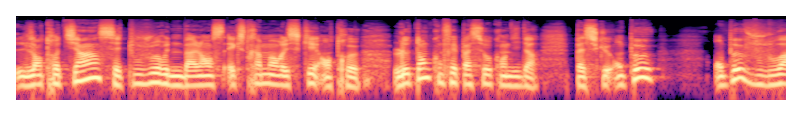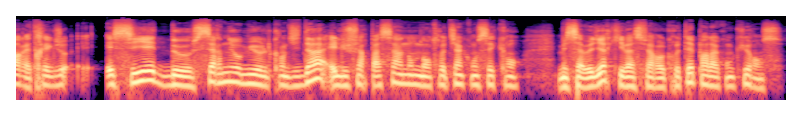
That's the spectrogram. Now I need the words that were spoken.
l'entretien c'est toujours une balance extrêmement risquée entre le temps qu'on fait passer au candidat, parce que on peut, on peut vouloir être essayer de cerner au mieux le candidat et lui faire passer un nombre d'entretiens conséquent, mais ça veut dire qu'il va se faire recruter par la concurrence.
